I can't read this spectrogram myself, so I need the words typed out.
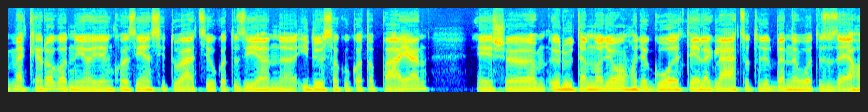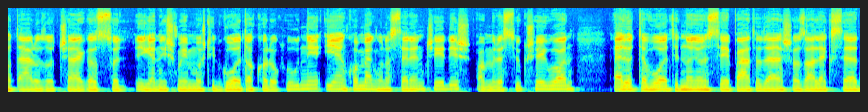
meg kell ragadnia ilyenkor az ilyen szituációkat, az ilyen időszakokat a pályán, és örültem nagyon, hogy a gól tényleg látszott, hogy ott benne volt ez az elhatározottság, az, hogy igenis, én most itt gólt akarok rúgni. Ilyenkor megvan a szerencséd is, amire szükség van. Előtte volt egy nagyon szép átadás az Alexed.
